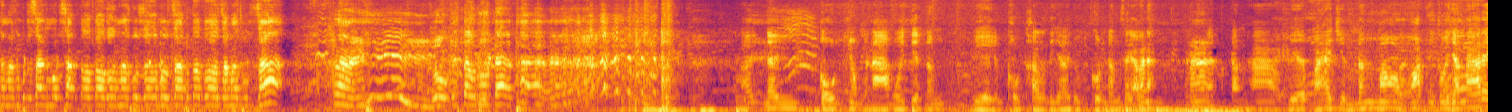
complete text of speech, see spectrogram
សមាសពុទ្ធសាសនាមកសាតតតសមាសពុទ្ធសាសនាមកសាតតតសមាសពុទ្ធសាហើយលោកនេះទៅរួចដែរថាហើយ នៅកូនខ្ញុំកណាមួយទៀតហ្នឹងវាยังខូចខលតិចហើយដូចគុណដឹងស្រាប់ណាណាតែមិនដឹងថាវាប្រហែលជាមិនដឹងមកឲ្យអត់នេះក៏យ៉ាងណាទេ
